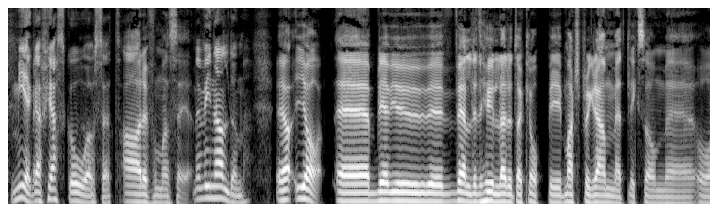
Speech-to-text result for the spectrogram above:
Megafiasko oavsett. Ja det får man säga. Men Wijnaldum, Ja, ja eh, blev ju eh, väldigt hyllad utav Klopp i matchprogrammet liksom eh, och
